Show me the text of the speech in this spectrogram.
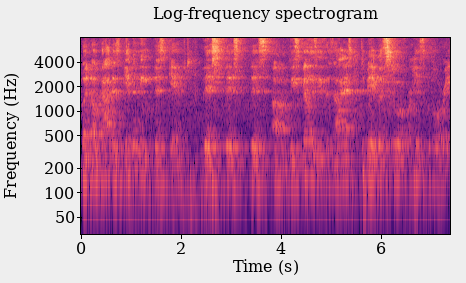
But no, God has given me this gift, this this this um, these feelings, these desires to be a good steward for His glory.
